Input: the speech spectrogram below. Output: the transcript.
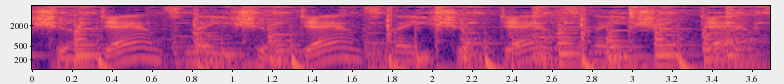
Nation, Dance Nation, Dance Nation, Dance Nation, Dance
